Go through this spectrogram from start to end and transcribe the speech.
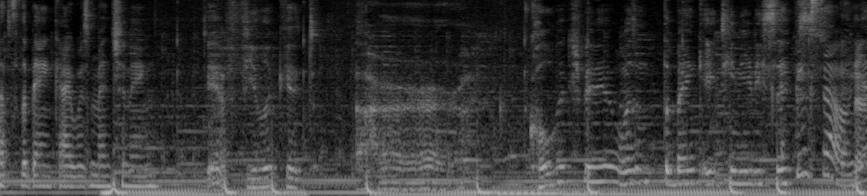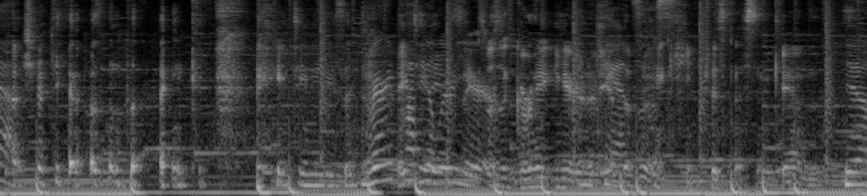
That's the bank I was mentioning. Yeah, if you look at our Coleridge video, wasn't the bank 1886? I think so, yeah. yeah, wasn't the bank 1886? Very popular 1886 year was a great year in to be in the banking business in Kansas. Yeah,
